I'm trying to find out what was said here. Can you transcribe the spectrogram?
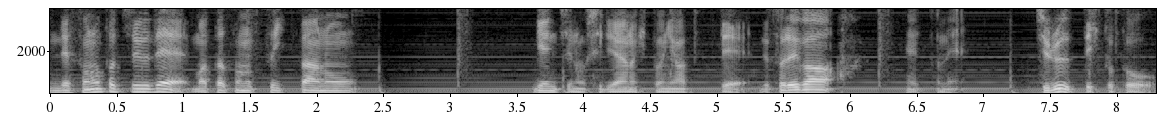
で、その途中で、またそのツイッターの現地の知り合いの人に会って、で、それが、えっとね、ジュルーって人と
